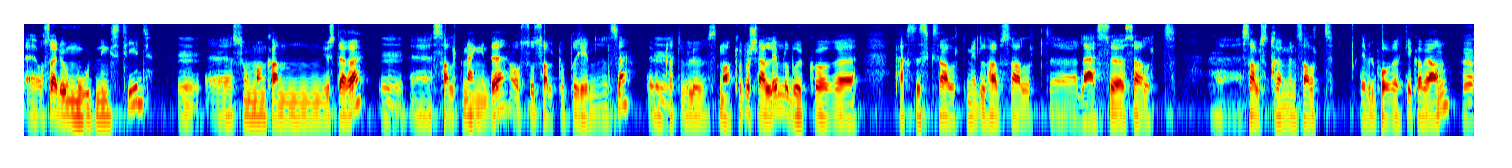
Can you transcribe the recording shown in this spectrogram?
Eh, og så er det jo modningstid, Mm. eh, som man kan justere. Mm. Eh, saltmengde, også saltopprinnelse. Det klart det vil smake forskjellig om du bruker eh, persisk salt, middelhavssalt, eh, Læsøsalt, saltstrømmensalt. Det vil påvirke kaviaren. Ja.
